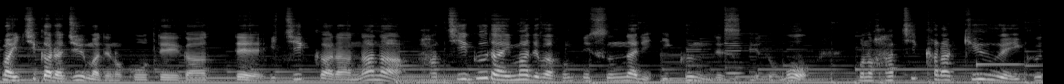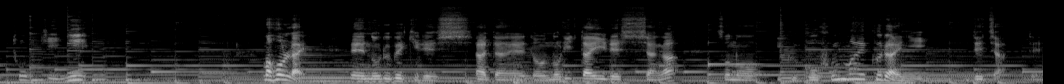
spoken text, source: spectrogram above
まあ、1から10までの工程があって、1から7、8ぐらいまでは本当にすんなり行くんですけども、この8から9へ行く時に、まあ、本来、えー乗るべき列車、あえーと乗りたい列車がその行く5分前くらいに出ちゃって、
